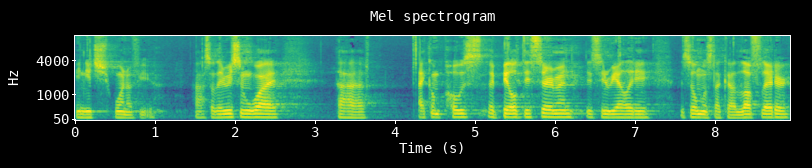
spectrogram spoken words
in each one of you. Uh, so the reason why uh, I composed, I built this sermon is in reality, it's almost like a love letter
